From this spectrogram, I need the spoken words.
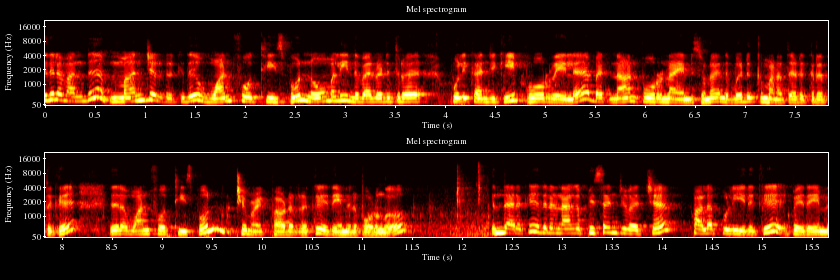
இதில் வந்து மஞ்சள் இருக்குது ஒன் ஃபோர் டீஸ்பூன் நார்மலி இந்த வெல்வெடுத்துற புளிக்கஞ்சிக்கு போடுறையில் பட் நான் போடுறேன் என்று சொன்னால் இந்த வெடுக்கு மணத்தை எடுக்கிறதுக்கு இதில் one four teaspoon turmeric powder இருக்குது இதையும் இதில் போடுங்க. இந்த இருக்குது இதில் நாங்கள் பிசைஞ்சு வச்ச பழப்புளி இருக்குது இப்போ இதையும்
